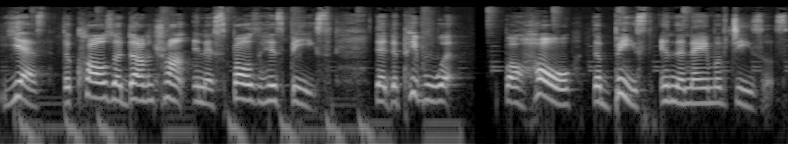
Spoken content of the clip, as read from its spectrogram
yes, the clothes of Donald Trump and exposing his beast, that the people would behold the beast in the name of Jesus.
